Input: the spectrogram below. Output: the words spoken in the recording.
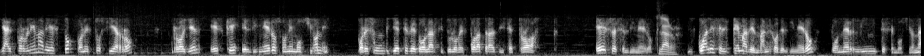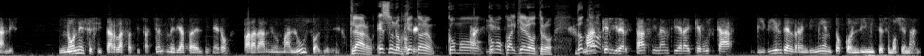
Y al problema de esto, con esto cierro, Roger, es que el dinero son emociones. Por eso un billete de dólar, si tú lo ves por atrás, dice trust. Eso es el dinero. Claro. ¿Y cuál es el tema del manejo del dinero? Poner límites emocionales. No necesitar la satisfacción inmediata del dinero para darle un mal uso al dinero. Claro, es un objeto como, como cualquier otro. Doctor, Más que libertad financiera hay que buscar vivir del rendimiento con límites emocionales.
